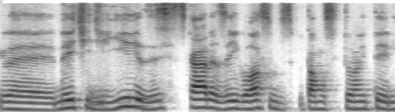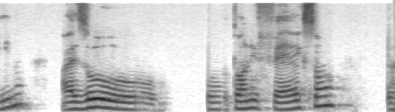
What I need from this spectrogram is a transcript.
É, Nate Diaz, esses caras aí gostam de disputar um cinturão interino, mas o, o Tony Ferguson, eu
